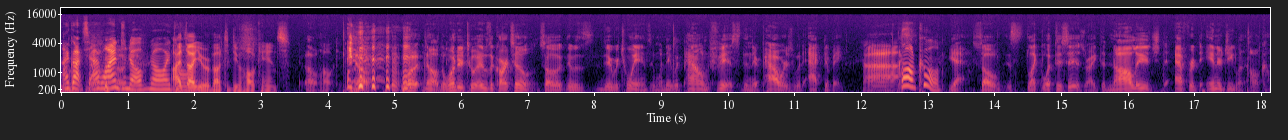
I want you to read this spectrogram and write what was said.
I got. To, I wanted Okay. to know. No, I don't. I thought you were about to do Hulk hands. Oh, Hulk. no, Wo- no. The Wonder Twins. It was a cartoon, so it was they were twins, and when they would pound fists, then their powers would activate. Ah. Oh, cool. Yeah. So it's like what this is, right? The knowledge, the effort, the energy, when it all come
